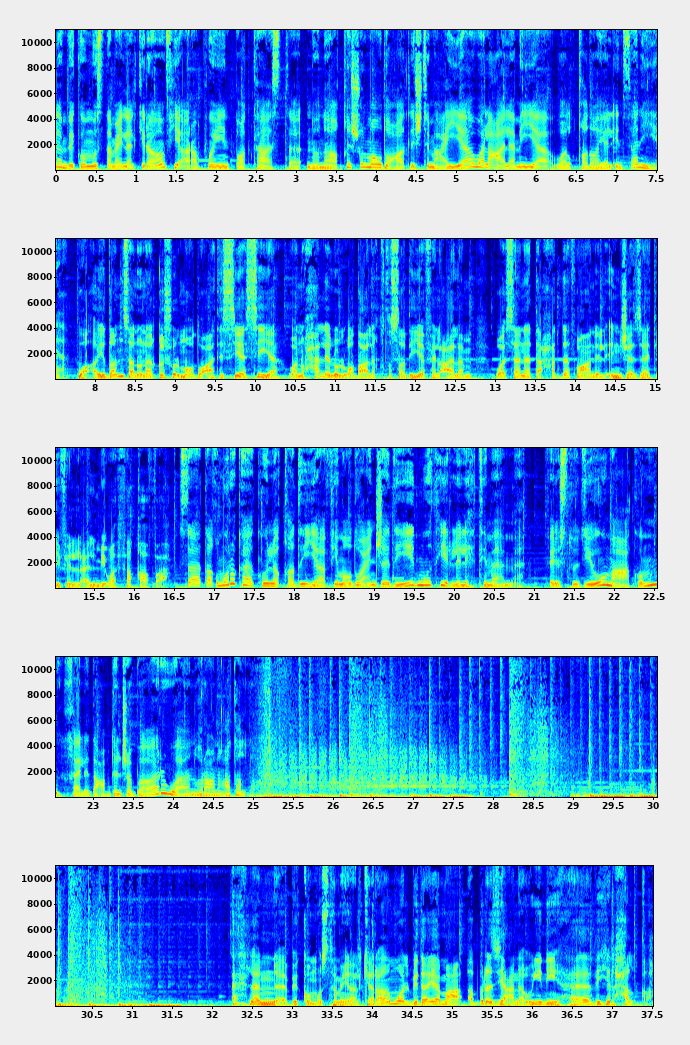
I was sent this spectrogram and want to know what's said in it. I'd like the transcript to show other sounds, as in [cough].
أهلا بكم مستمعينا الكرام في أرا بوينت بودكاست. نناقش الموضوعات الاجتماعية والعالمية والقضايا الإنسانية. وأيضا سنناقش الموضوعات السياسية ونحلل الوضع الاقتصادي في العالم وسنتحدث عن الإنجازات في العلم والثقافة. ستغمرك كل قضية في موضوع جديد مثير للاهتمام. في الاستوديو معكم خالد عبد الجبار ونوران عطله أهلا بكم مستمعينا الكرام والبداية مع أبرز عناوين هذه الحلقة.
